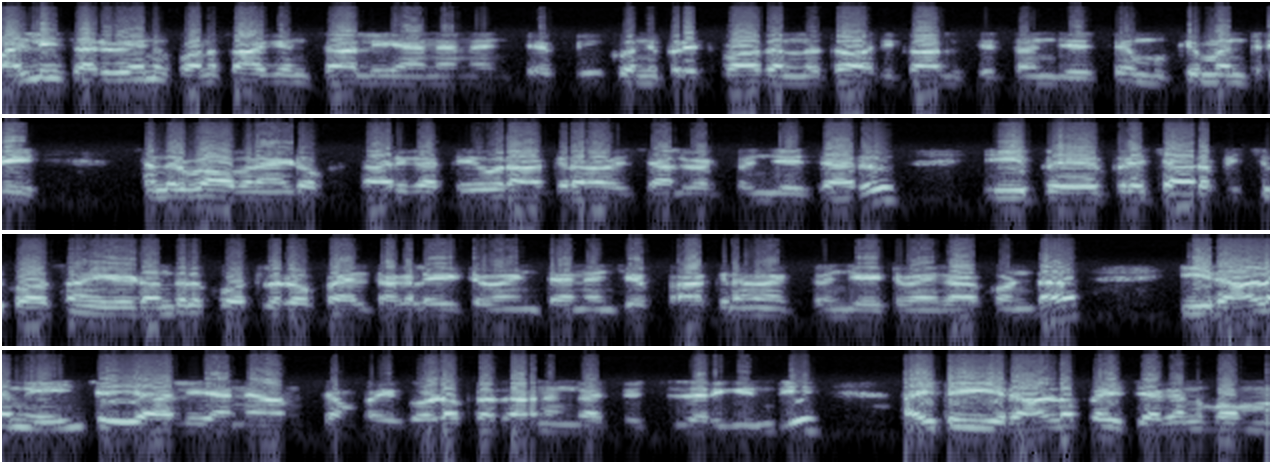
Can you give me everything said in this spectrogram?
మళ్ళీ సర్వేను కొనసాగించాలి అని అని చెప్పి కొన్ని ప్రతిపాదనలతో అధికారులు సిద్ధం చేస్తే ముఖ్యమంత్రి చంద్రబాబు నాయుడు ఒకసారిగా తీవ్ర ఆగ్రహ విషయాలు వ్యక్తం చేశారు. ఈ ప్రచార పిచ్చి కోసం ఏడు వందల కోట్ల రూపాయలు తగలేయటం ఏంటని చెప్పి ఆగ్రహం వ్యక్తం చేయటమే కాకుండా ఈ రాళ్ళను ఏం చేయాలి అనే అంశంపై కూడా ప్రధానంగా చర్చ జరిగింది. అయితే ఈ రాళ్ళపై జగన్ బొమ్మ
